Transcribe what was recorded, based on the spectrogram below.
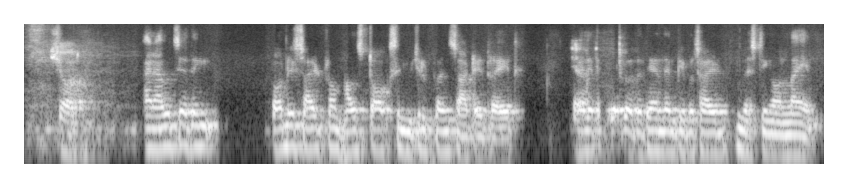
Sure. And I would say I think probably started from how stocks and mutual funds started, right? Yeah. And then people started investing online.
